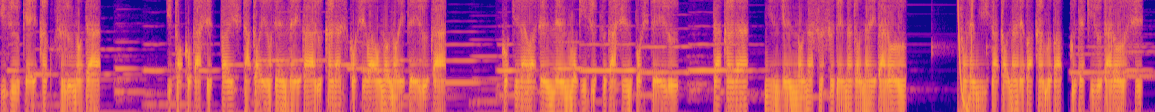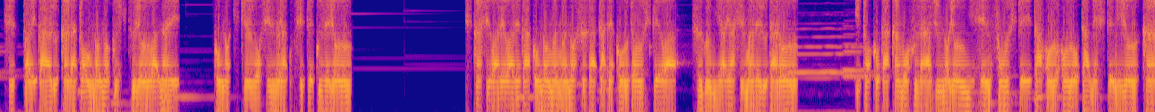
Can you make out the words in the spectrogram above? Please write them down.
移住計画するのだ。いとこが失敗したという前例があるから少しはおののいているが、こちらは千年も技術が進歩している。だから、人間のなすすべなどないだろう。それにいざとなればカムバックできるだろうし、失敗があるから遠ののく必要はない。この地球を侵略してくれよしかし我々がこのままの姿で行動しては、すぐに怪しまれるだろう。いとこがカモフラージュのように変装していた方法を試してみようか。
